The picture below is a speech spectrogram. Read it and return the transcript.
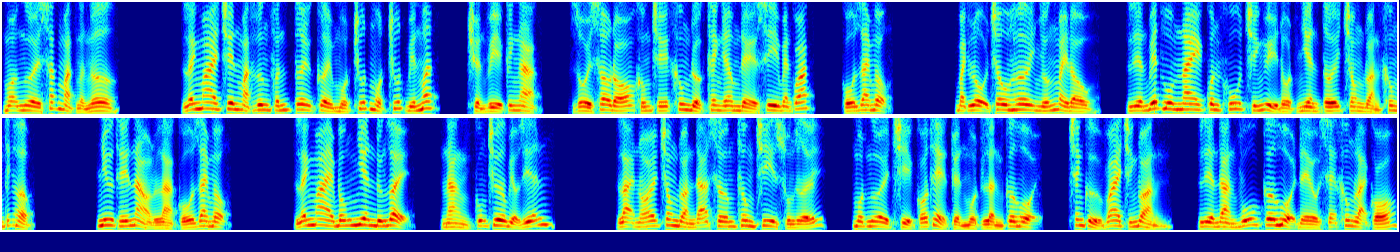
mọi người sắc mặt ngẩn ngơ. Lãnh mai trên mặt hưng phấn tươi cười một chút một chút biến mất, chuyển vì kinh ngạc, rồi sau đó khống chế không được thanh âm để si ben quát, cố giai mộng. Bạch lộ châu hơi nhướng mày đầu, liền biết hôm nay quân khu chính ủy đột nhiên tới trong đoàn không thích hợp. Như thế nào là cố giai mộng? Lãnh mai bỗng nhiên đứng dậy, nàng cũng chưa biểu diễn. Lại nói trong đoàn đã sớm thông chi xuống dưới, một người chỉ có thể tuyển một lần cơ hội, tranh cử vai chính đoàn, liền đàn vũ cơ hội đều sẽ không lại có,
